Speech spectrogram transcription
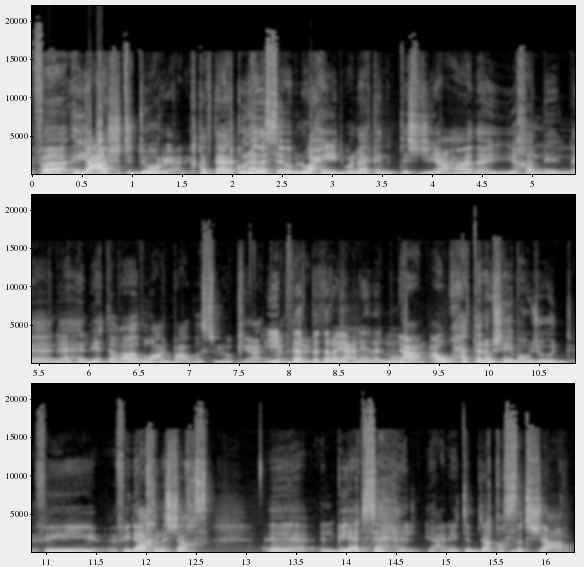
فهي عاشت الدور يعني. قد لا يكون هذا السبب الوحيد ولكن التشجيع هذا يخلي ال- الأهل يتغاضوا عن بعض السلوكيات. يبذر مثلاً. بذرة يعني هذا الموضوع. نعم. أو حتى لو شيء موجود في في داخل الشخص آه، البيئة تسهل يعني. تبدأ قصة الشعر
